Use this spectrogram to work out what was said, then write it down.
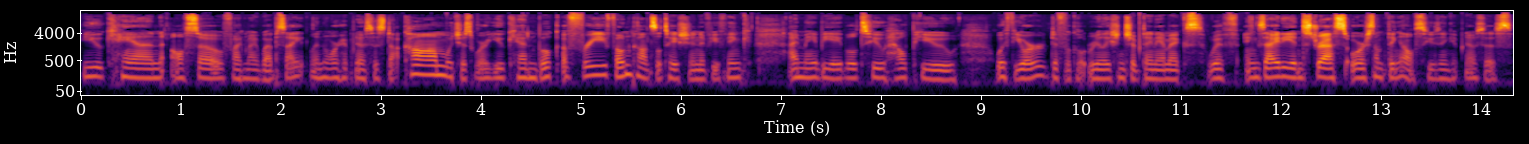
You can also find my website, lenorehypnosis.com, which is where you can book a free phone consultation if you think I may be able to help you with your difficult relationship dynamics with anxiety and stress or something else using hypnosis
